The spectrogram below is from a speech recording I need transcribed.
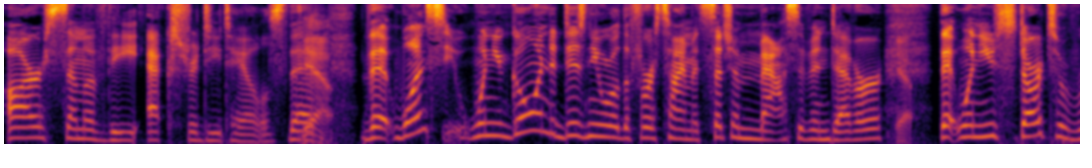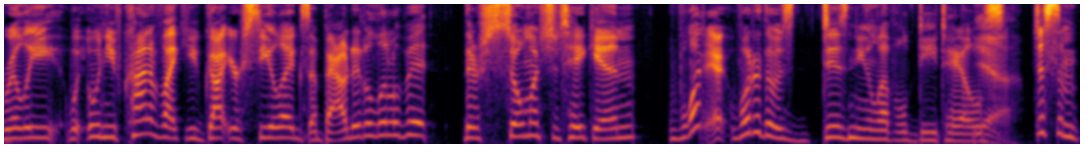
are some of the extra details that Yeah. that once when you go into Disney World the first time, it's such a massive endeavor Yeah. that when you start to really when you've kind of like you've got your sea legs about it a little bit, there's so much to take in. What eh, what are those Disney level details? Yeah. Just some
